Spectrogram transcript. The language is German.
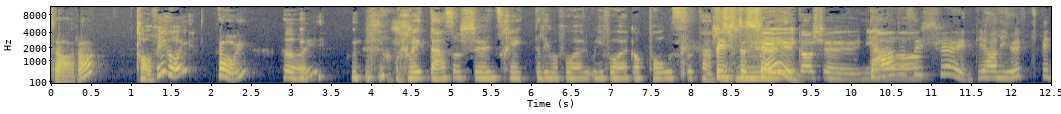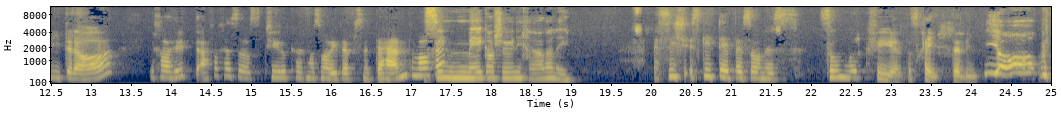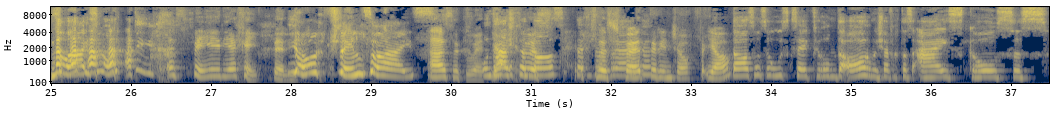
Sarah? Kaffee, hoi. Hoi. Hoi. Und ich will auch so schönes Kettchen, das vorher, wie vorher gepostet hast. Findest du Das ist schön? Mega schön, ja. Ja, das ist schön. Die habe ich heute, bin ich dran. Ich habe heute einfach so das Gefühl, ich muss mal wieder etwas mit den Händen machen. Das sind mega schöne Krällen. Es, ist, es gibt eben so ein Sommergefühl, das Kettchen. Ja, so eins wollte ich. Ein Ferienkettchen. Ja, ich bestelle so eins. Also gut. Und ja, hast du das- Ich fragen? später in Shop. Ja. Das, was so aussieht für um den Arm, ist einfach das eins grosses...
